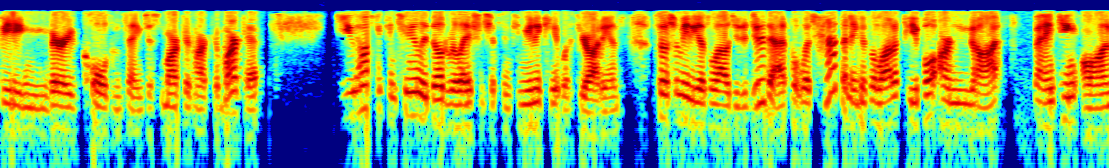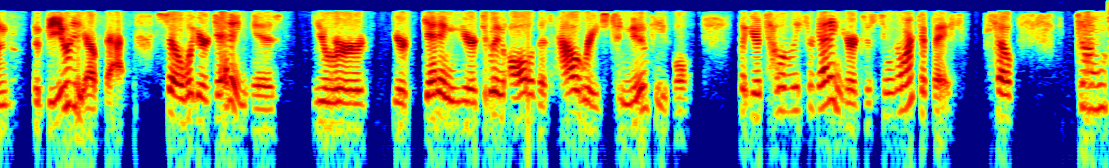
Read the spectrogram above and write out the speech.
being very cold and saying just market, market, market. You have to continually build relationships and communicate with your audience. Social media has allowed you to do that, but what's happening is a lot of people are not banking on the beauty of that. So what you're getting is you're you're getting you're doing all of this outreach to new people, but you're totally forgetting your existing market base. So don't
